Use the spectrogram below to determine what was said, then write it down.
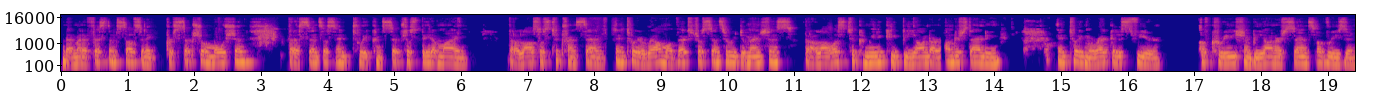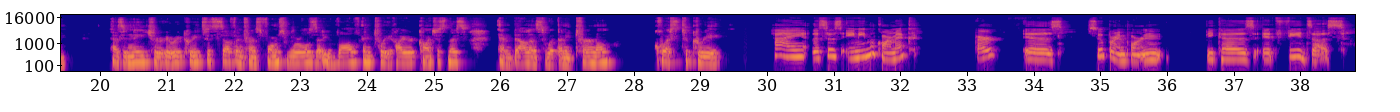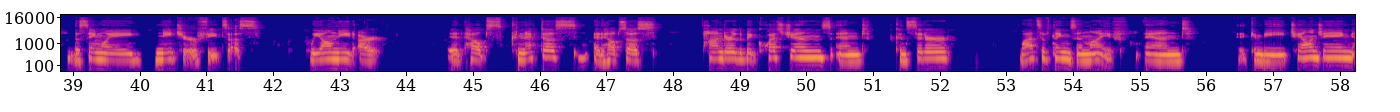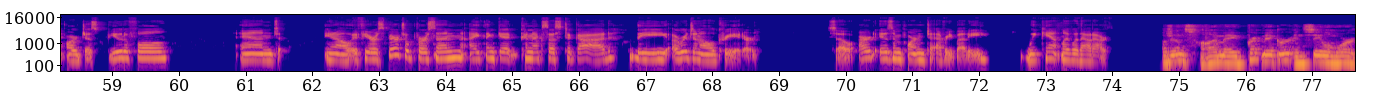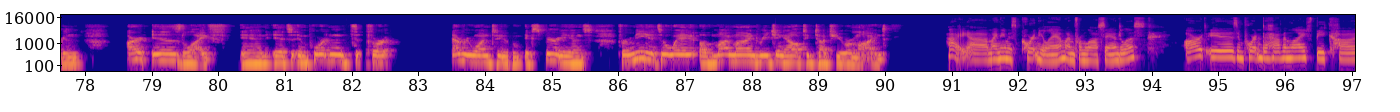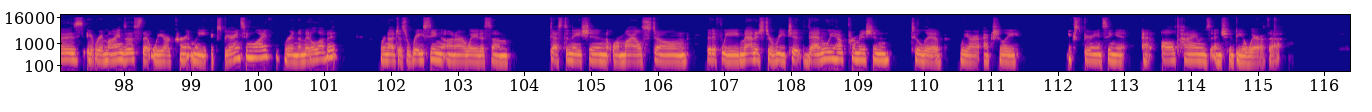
that manifest themselves in a perceptual motion that ascends us into a conceptual state of mind that allows us to transcend into a realm of extrasensory dimensions that allow us to communicate beyond our understanding into a miraculous sphere of creation beyond our sense of reason. As in nature, it recreates itself and transforms worlds that evolve into a higher consciousness and balance with an eternal quest to create. Hi, this is Amy McCormick. Art is super important because it feeds us the same way nature feeds us. We all need art. It helps connect us, it helps us ponder the big questions and consider lots of things in life. And it can be challenging or just beautiful. And, you know, if you're a spiritual person, I think it connects us to God, the original creator. So art is important to everybody. We can't live without art. I'm a printmaker in Salem, Oregon. Art is life, and it's important for everyone to experience. For me, it's a way of my mind reaching out to touch your mind. Hi, uh, my name is Courtney Lamb. I'm from Los Angeles. Art is important to have in life because it reminds us that we are currently experiencing life. We're in the middle of it. We're not just racing on our way to some destination or milestone that if we manage to reach it, then we have permission to live. We are actually experiencing it at all times and should be aware of that.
